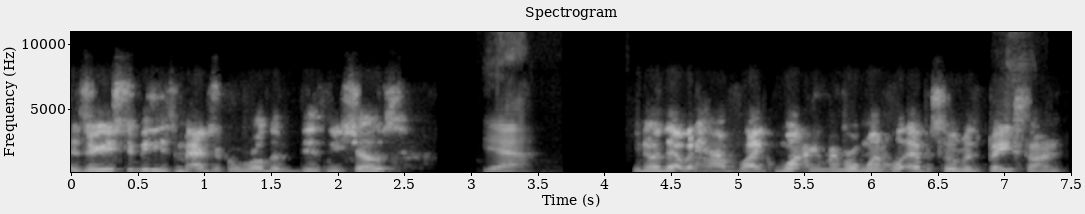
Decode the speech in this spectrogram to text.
is there used to be these magical world of Disney shows, Yeah. you know, that would have like one. I remember one whole episode was based on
